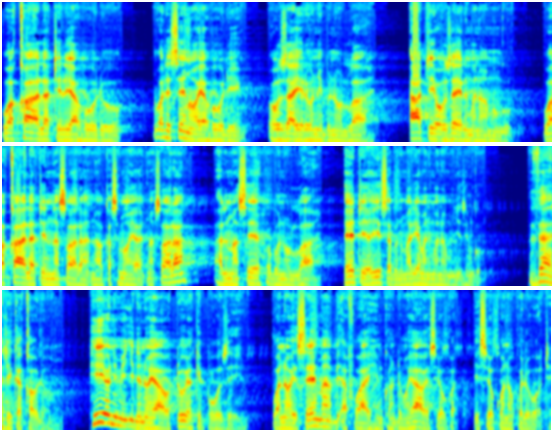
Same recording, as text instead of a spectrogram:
Waqalat alyahudu walisema wayahudi uzairun ibn Allah ati uzair mwana wa Mungu. Waqalat an-nasara na wakasema ya nasara al-masih ibn Allah eti Isa ibn Maryam ni mwana wa Mwenyezi Mungu. Dhalika qauluhum hiyo ni mijineno yao tu ya kipuzi wanaoisema biafwahihim kwa ndomo yao isiyokuwa isiyokuwa na ukweli wote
